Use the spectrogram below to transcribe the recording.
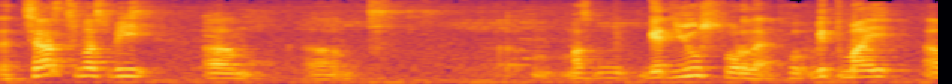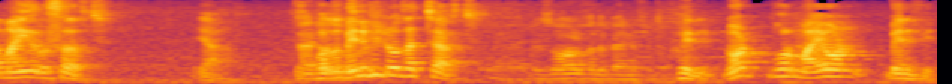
The church must be um, um, must get used for that for, with my uh, my research. Yeah, That for the benefit of the church, Yeah, it was all for the benefit of not for my own benefit.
